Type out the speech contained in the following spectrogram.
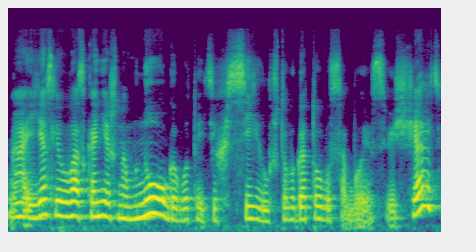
А если у вас, конечно, много вот этих сил, что вы готовы собой освещать,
